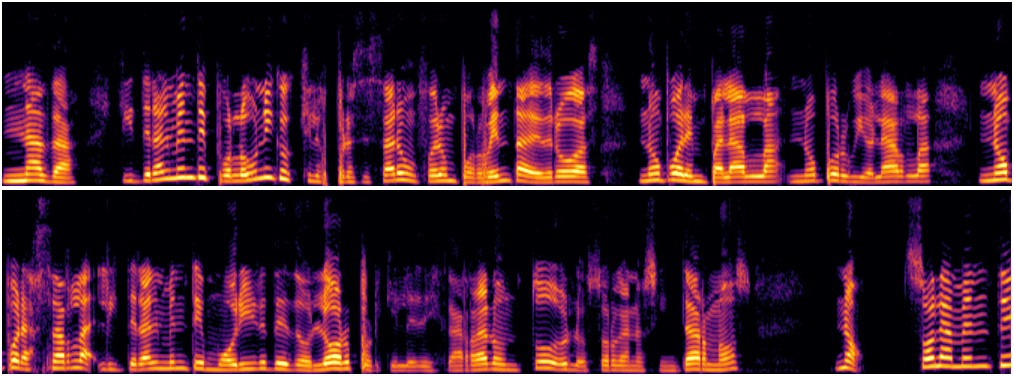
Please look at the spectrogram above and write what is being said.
Nada. Literalmente por lo único que los procesaron fueron por venta de drogas, no por empalarla, no por violarla, no por hacerla literalmente morir de dolor porque le desgarraron todos los órganos internos. No, solamente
